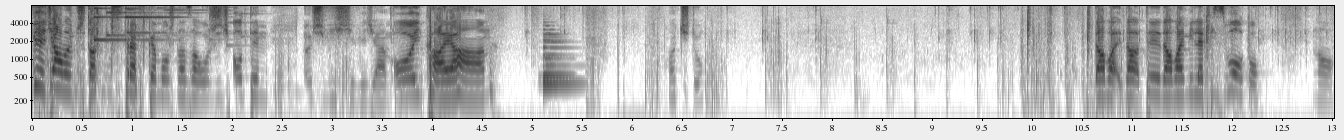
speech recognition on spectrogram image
Wiedziałem, że taką strefkę można założyć. O tym oczywiście wiedziałem. Oj, Kajan! Chodź tu. Dawaj, da, ty, dawaj mi lepiej złoto. No.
